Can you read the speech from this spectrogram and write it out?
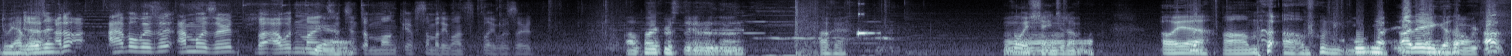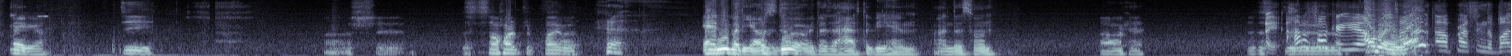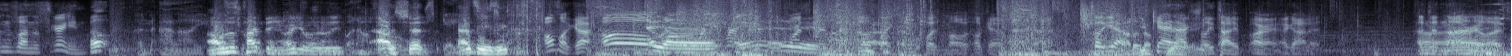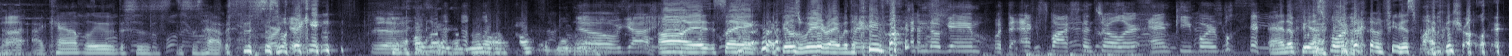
Do we have yeah. wizard? I don't. I have a wizard. I'm wizard, but I wouldn't mind Yeah. switching to monk if somebody wants to play wizard. I'll play Crusader then. Okay. We can always change it up. Oh yeah. Um. um. Oh, Oh, there you go. Oh, Oh, there you go. D. Oh shit. This is so hard to play with. Anybody else do it, or does it have to be him on this one? Oh, okay. Wait, how the fuck are you Oh, able wait, to type what? without pressing the buttons on the screen? Oh, An ally. I was just typing regularly. But our Oh shit, that's easy. Oh my god. Oh, Hey, oh uh, right, right. It's towards Nintendo's like input mode. Okay, okay, I got it. So yeah, you can fury. actually type. Alright, I got it. I did not alright. realize that. I, I cannot believe this is this is happening. This is Working. working. Yeah. I was a little uncomfortable. Yo, we got Oh, it's like it feels weird, right, with the keyboard Nintendo game with the Xbox controller and keyboard player. and a PS4 and PS5 controller.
